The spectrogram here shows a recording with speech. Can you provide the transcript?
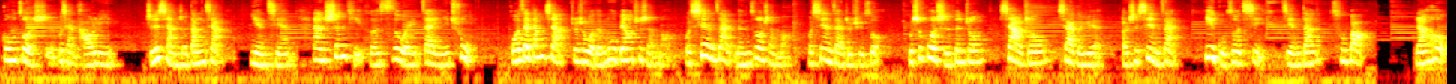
工作时不想逃离，只想着当下眼前，让身体和思维在一处。活在当下，就是我的目标是什么？我现在能做什么？我现在就去做，不是过十分钟、下周、下个月，而是现在，一鼓作气，简单粗暴，然后。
